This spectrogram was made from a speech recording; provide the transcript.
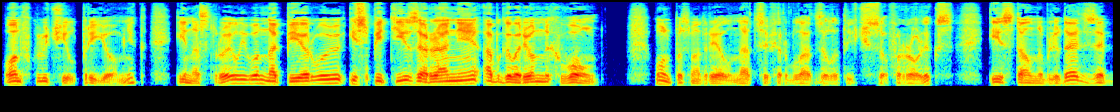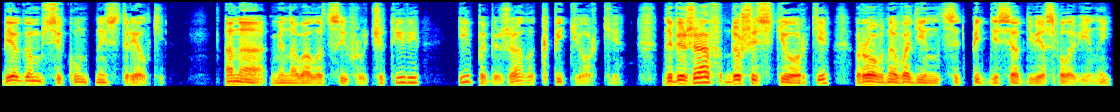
он включил приемник и настроил его на первую из пяти заранее обговоренных волн. Он посмотрел на циферблат золотых часов Rolex и стал наблюдать за бегом секундной стрелки. Она миновала цифру четыре и побежала к пятерке. Добежав до шестерки ровно в одиннадцать пятьдесят две с половиной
